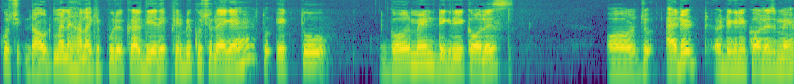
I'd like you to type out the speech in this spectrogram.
कुछ डाउट मैंने हालाँकि पूरे कर दिए थे, फिर भी कुछ रह गए हैं। तो एक तो गवर्नमेंट डिग्री कॉलेज और जो एडेड डिग्री कॉलेज में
